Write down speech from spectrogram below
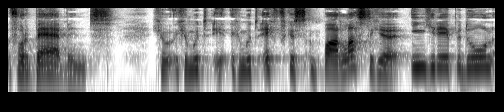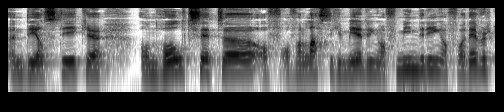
voorbij bent. Je, je, moet, je moet even een paar lastige ingrepen doen, een deelsteken on hold zetten, of, of een lastige meerdering of mindering of whatever.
